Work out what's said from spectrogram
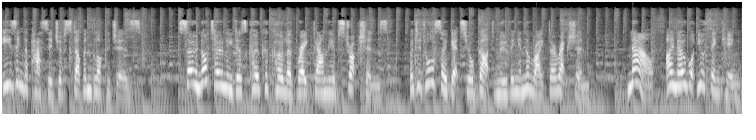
easing the passage of stubborn blockages. So not only does Coca-Cola break down the obstructions, but it also gets your gut moving in the right direction. Now, I know what you're thinking.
